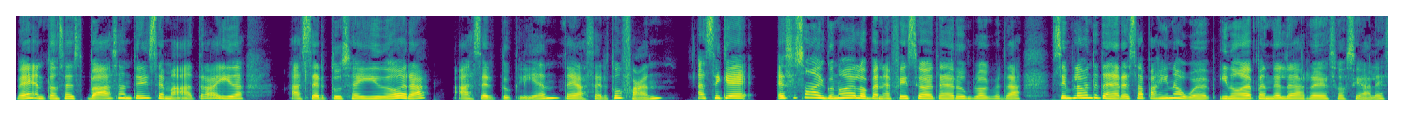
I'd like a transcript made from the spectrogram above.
¿Ve? Entonces vas a sentirse más atraída a ser tu seguidora, a ser tu cliente, a ser tu fan. Así que esos son algunos de los beneficios de tener un blog, ¿verdad? Simplemente tener esa página web y no depender de las redes sociales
